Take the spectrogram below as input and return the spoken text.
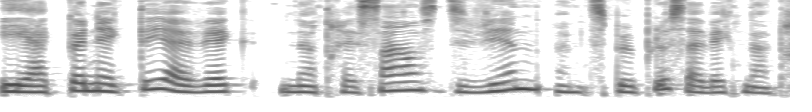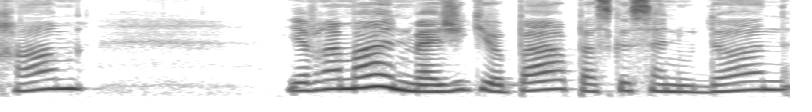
et à connecter avec notre essence divine, un petit peu plus avec notre âme, il y a vraiment une magie qui opère parce que ça nous donne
